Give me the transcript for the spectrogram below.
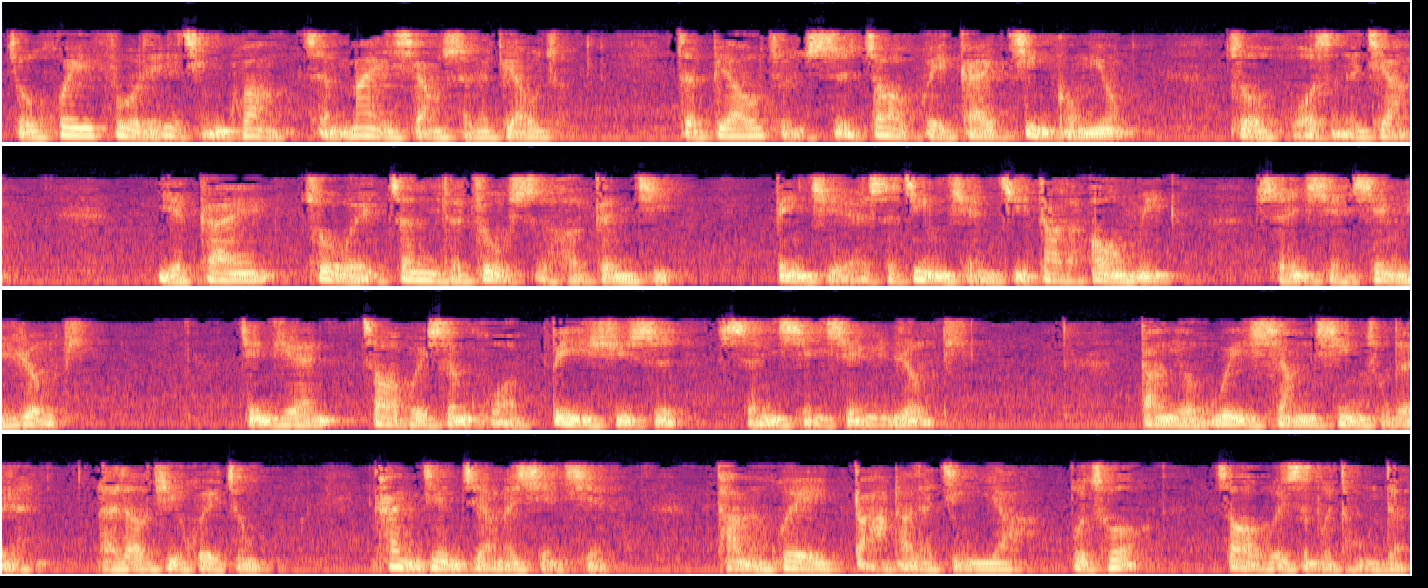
就恢复的一个情况正迈向神的标准。这标准是教会该进功用，做活神的家，也该作为真理的注释和根基，并且是金钱极大的奥秘。神显现于肉体，今天教会生活必须是神显现于肉体。当有未相信主的人来到聚会中，看见这样的显现，他们会大大的惊讶。不错，教会是不同的，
